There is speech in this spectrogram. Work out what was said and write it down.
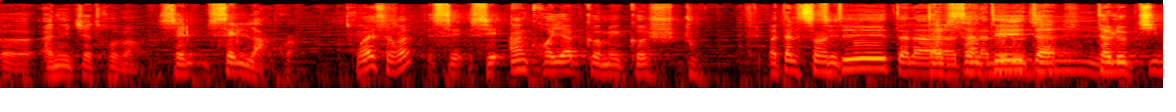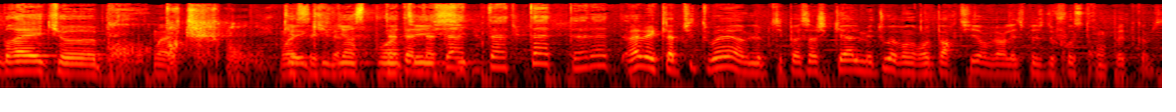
euh, années 80. Celle- Celle-là, quoi. Ouais, c'est vrai. C'est c'est incroyable comme elle coche tout. Bah t'as le synthé, t'as la, T'as le synthé, t'as le petit break euh, Ouais. qui, Ouais, vient se pointer ici. Avec la petite, ouais, le petit passage calme et tout avant de repartir vers l'espèce de fausse trompette comme ça.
